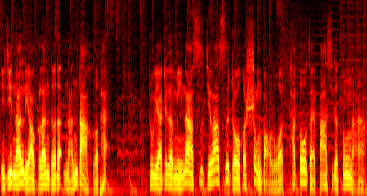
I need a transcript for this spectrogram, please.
以及南里奥格兰德的南大河派，注意啊，这个米纳斯吉拉斯州和圣保罗，它都在巴西的东南啊。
